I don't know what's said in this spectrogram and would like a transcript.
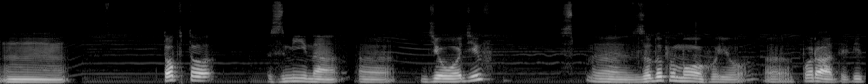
М, Тобто зміна е, діодів е, За допомогою е, поради від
